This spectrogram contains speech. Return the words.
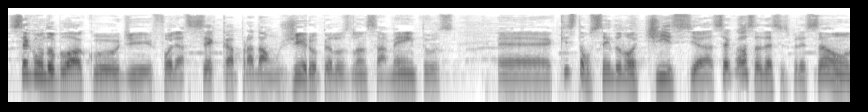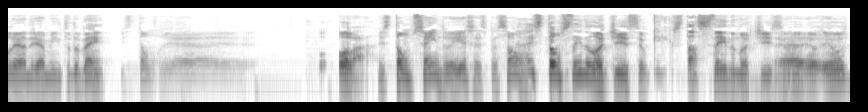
Segundo bloco de Folha Seca para dar um giro pelos lançamentos é, que estão sendo notícia. Você gosta dessa expressão, Leandro e a mim? Tudo bem? Estão. É... Olá, estão sendo é isso a expressão? É, estão sendo notícia. O que, que está sendo notícia? É, eu, eu,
